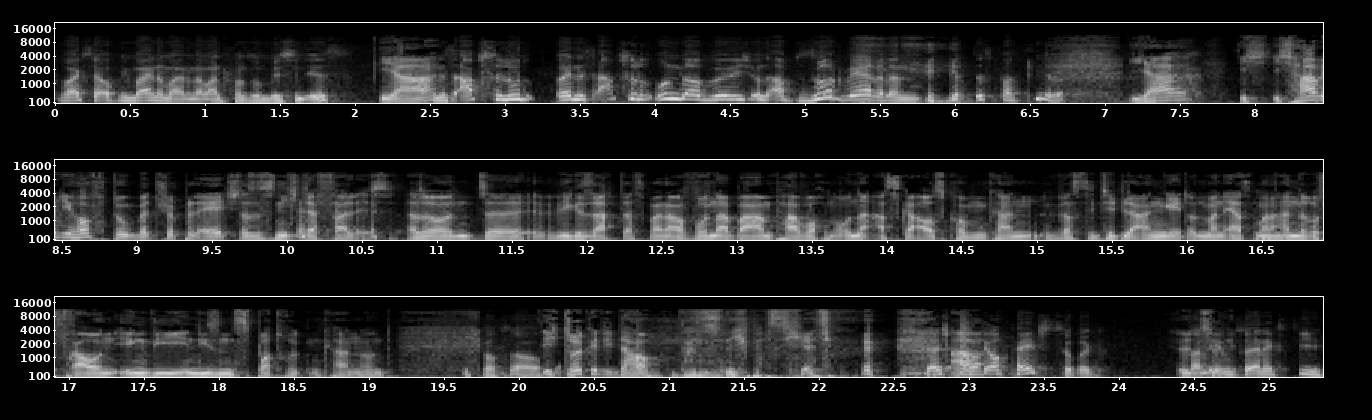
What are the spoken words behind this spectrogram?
du weißt ja auch, wie meine Meinung da manchmal so ein bisschen ist. Ja. Wenn es absolut, wenn es absolut unglaubwürdig und absurd wäre, dann wird es passieren. Ja, ich, ich habe die Hoffnung bei Triple H, dass es nicht der Fall ist. Also und äh, wie gesagt, dass man auch wunderbar ein paar Wochen ohne Asuka auskommen kann, was die Titel angeht und man erstmal mhm. andere Frauen irgendwie in diesen Spot rücken kann. Und ich hoffe auch. Ich drücke die Daumen, dass es nicht passiert. Vielleicht kommt ja auch Page zurück. Dann zu, eben zu NXT.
